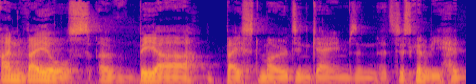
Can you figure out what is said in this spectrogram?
unveils of VR based modes in games, and it's just going to be head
